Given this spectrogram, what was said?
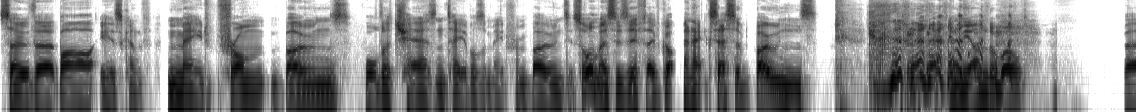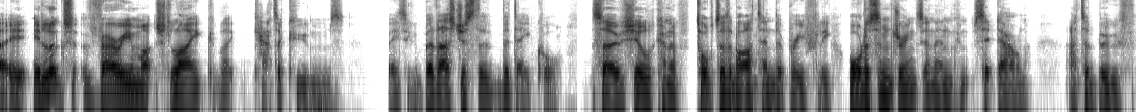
So the bar is kind of made from bones. All the chairs and tables are made from bones. It's almost as if they've got an excess of bones in the underworld. But it, it looks very much like like catacombs, basically. But that's just the, the decor. So she'll kind of talk to the bartender briefly, order some drinks, and then sit down at a booth.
